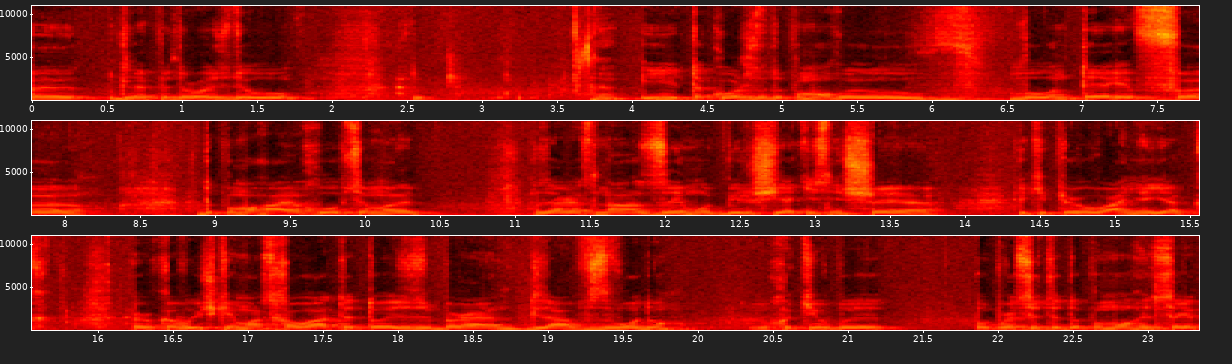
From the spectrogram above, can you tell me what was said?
е, для підрозділу. Е, І також за допомогою волонтерів допомагаю хлопцям зараз на зиму більш якісніше екіпірування, як Рукавички, масхалати, тобто збираємо для взводу. Хотів би попросити допомоги серед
